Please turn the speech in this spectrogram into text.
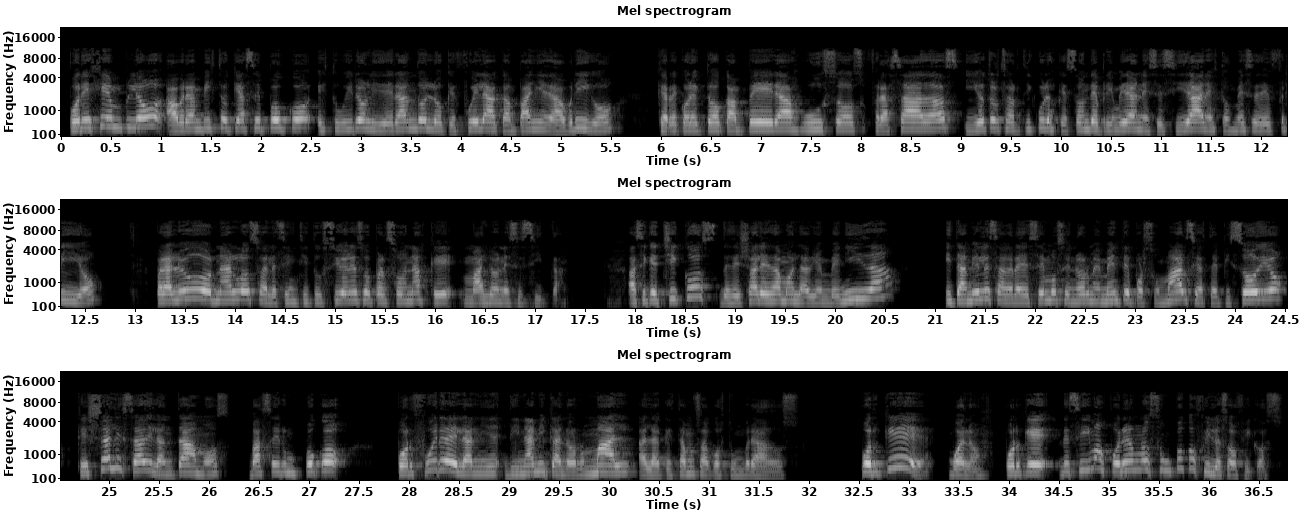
Por ejemplo, habrán visto que hace poco estuvieron liderando lo que fue la campaña de abrigo, que recolectó camperas, buzos, frazadas y otros artículos que son de primera necesidad en estos meses de frío, para luego donarlos a las instituciones o personas que más lo necesitan. Así que chicos, desde ya les damos la bienvenida y también les agradecemos enormemente por sumarse a este episodio, que ya les adelantamos, va a ser un poco por fuera de la dinámica normal a la que estamos acostumbrados. ¿Por qué? Bueno, porque decidimos ponernos un poco filosóficos.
